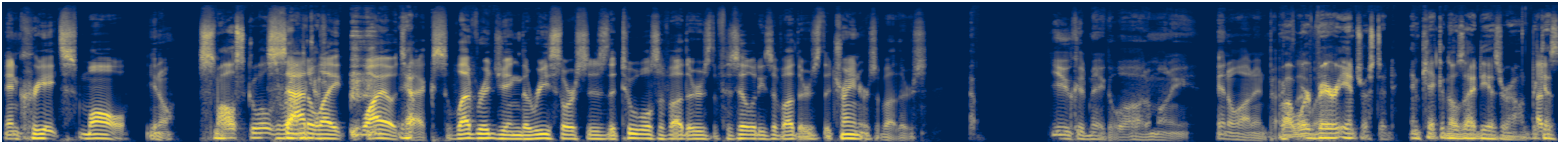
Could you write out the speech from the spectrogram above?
and create small, you know, Small schools around the country. satellite WyoTechs, leveraging the resources, the tools of others, the facilities of others, the trainers of others. You could make a lot of money and a lot of impact. Well, we're way. very interested in kicking those ideas around because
